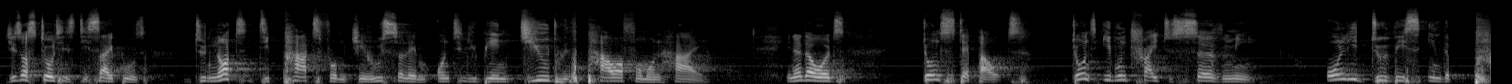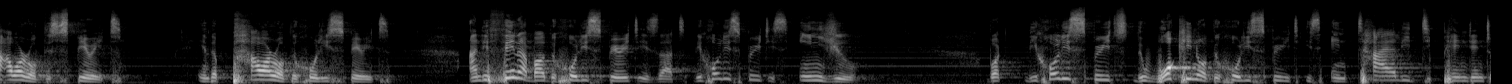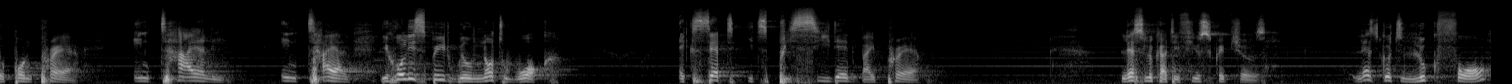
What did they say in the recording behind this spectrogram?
Jesus told his disciples, Do not depart from Jerusalem until you be endued with power from on high. In other words, don't step out. Don't even try to serve me. Only do this in the power of the Spirit, in the power of the Holy Spirit. And the thing about the Holy Spirit is that the Holy Spirit is in you. But the Holy Spirit, the walking of the Holy Spirit is entirely dependent upon prayer. Entirely. Entirely. The Holy Spirit will not walk except it's preceded by prayer. Let's look at a few scriptures. Let's go to Luke 4.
